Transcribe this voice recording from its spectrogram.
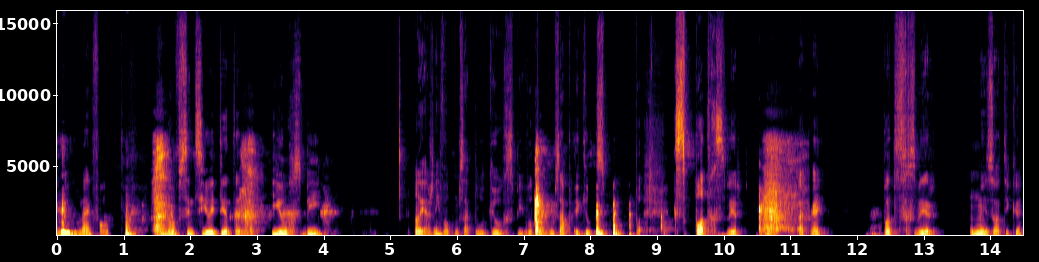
no Nightfall, a 980, e eu recebi... Aliás, nem vou começar pelo que eu recebi, vou começar por aquilo que se, que se pode receber. Ok? Pode-se receber uma exótica,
